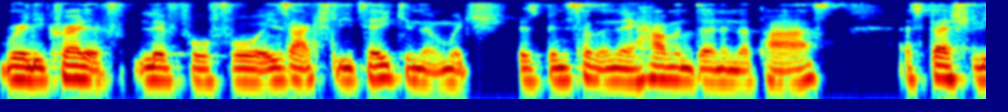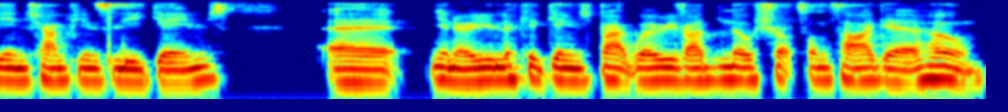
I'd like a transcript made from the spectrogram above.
really credit Liverpool for is actually taking them, which has been something they haven't done in the past, especially in Champions League games. Uh, you know, you look at games back where we've had no shots on target at home.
